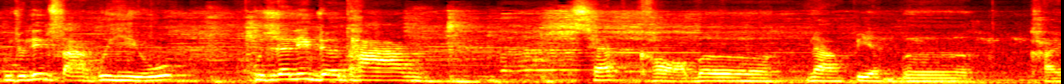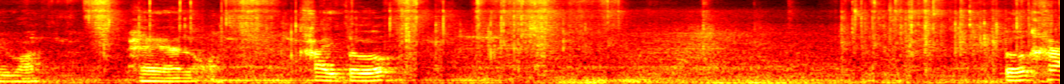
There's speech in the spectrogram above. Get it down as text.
กูจะรีบสั่งกูหิว กูจะได้รีบเดินทาง แชทขอเบอร์ นางเปลี่ยนเบอร์ ใครวะ แพรหรอไข่เติร์กเติร์กใคร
